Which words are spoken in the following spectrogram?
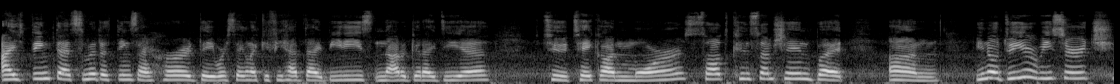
I think that some of the things I heard, they were saying, like, if you have diabetes, not a good idea to take on more salt consumption, but, um, you know, do your research.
